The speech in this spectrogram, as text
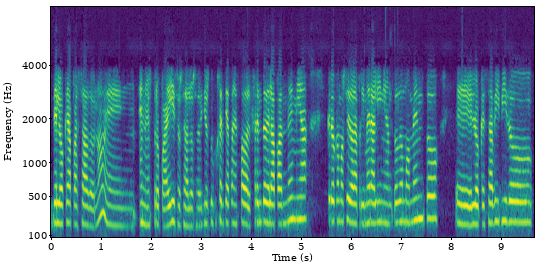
de lo que ha pasado ¿no? en, nuestro país. O sea, los servicios de urgencias han estado al frente de la pandemia, creo que hemos sido la primera línea en todo momento. Eh, lo que se ha vivido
